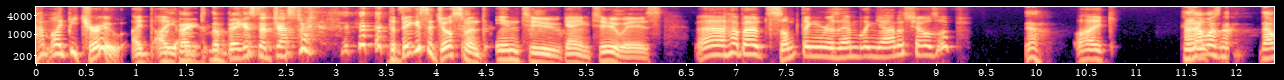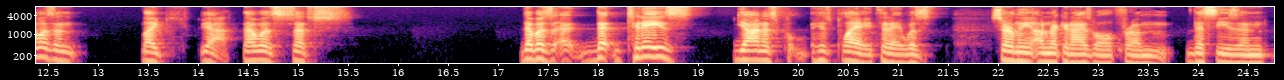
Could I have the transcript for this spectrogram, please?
that might be true. I I Like, the biggest adjustment. the biggest adjustment into game two is uh, how about something resembling Giannis shows up? yeah, Like because that wasn't that wasn't like yeah that was such that was uh, that today's Giannis his play today was certainly unrecognizable from this season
